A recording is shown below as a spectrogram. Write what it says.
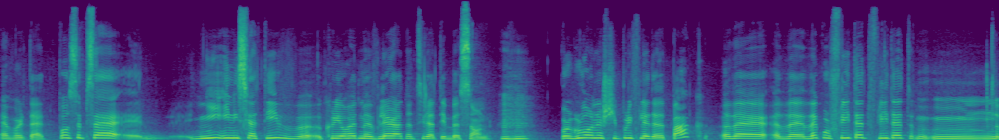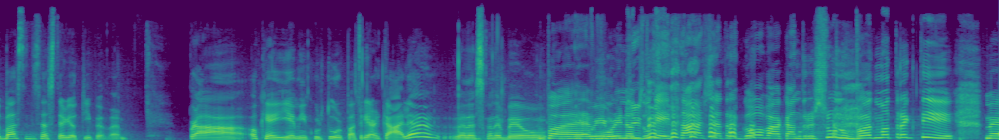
E vërtetë. Po sepse një iniciativë krijohet me vlerat në të cilat ti beson. Mhm. Për gruan në Shqipëri flitet pak dhe dhe dhe kur flitet, flitet në bazë të disa stereotipeve. Pra, ok, jemi kulturë patriarkale, edhe Skënderbeu... Po, e vuri në dukje i thashë, ia tregova, ka ndryshu, nuk bëhet më tregti me,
